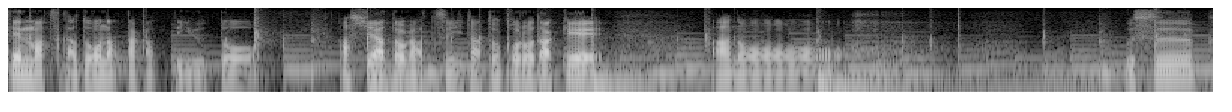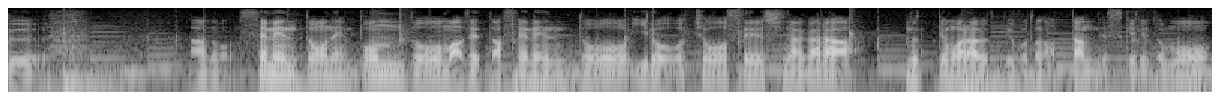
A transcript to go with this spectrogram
顛末がどうなったかっていうと、足跡がついたところだけ、あのー、薄くあのセメントをね、ボンドを混ぜたセメントを色を調整しながら塗ってもらうっていうことになったんですけれども、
